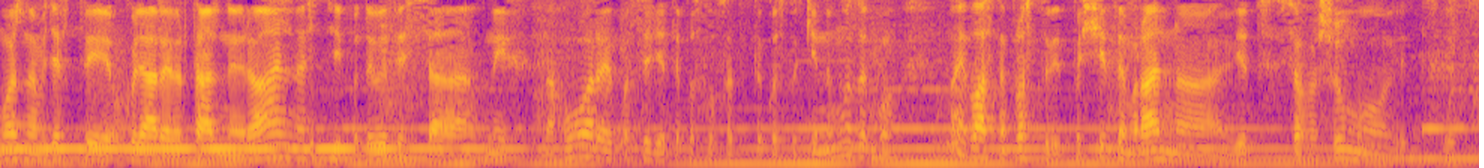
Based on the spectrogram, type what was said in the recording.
Можна вдягти окуляри віртуальної реальності, подивитися в них на гори, посидіти, послухати таку спокійну музику. Ну і власне просто відпочити морально від всього шуму, від, від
